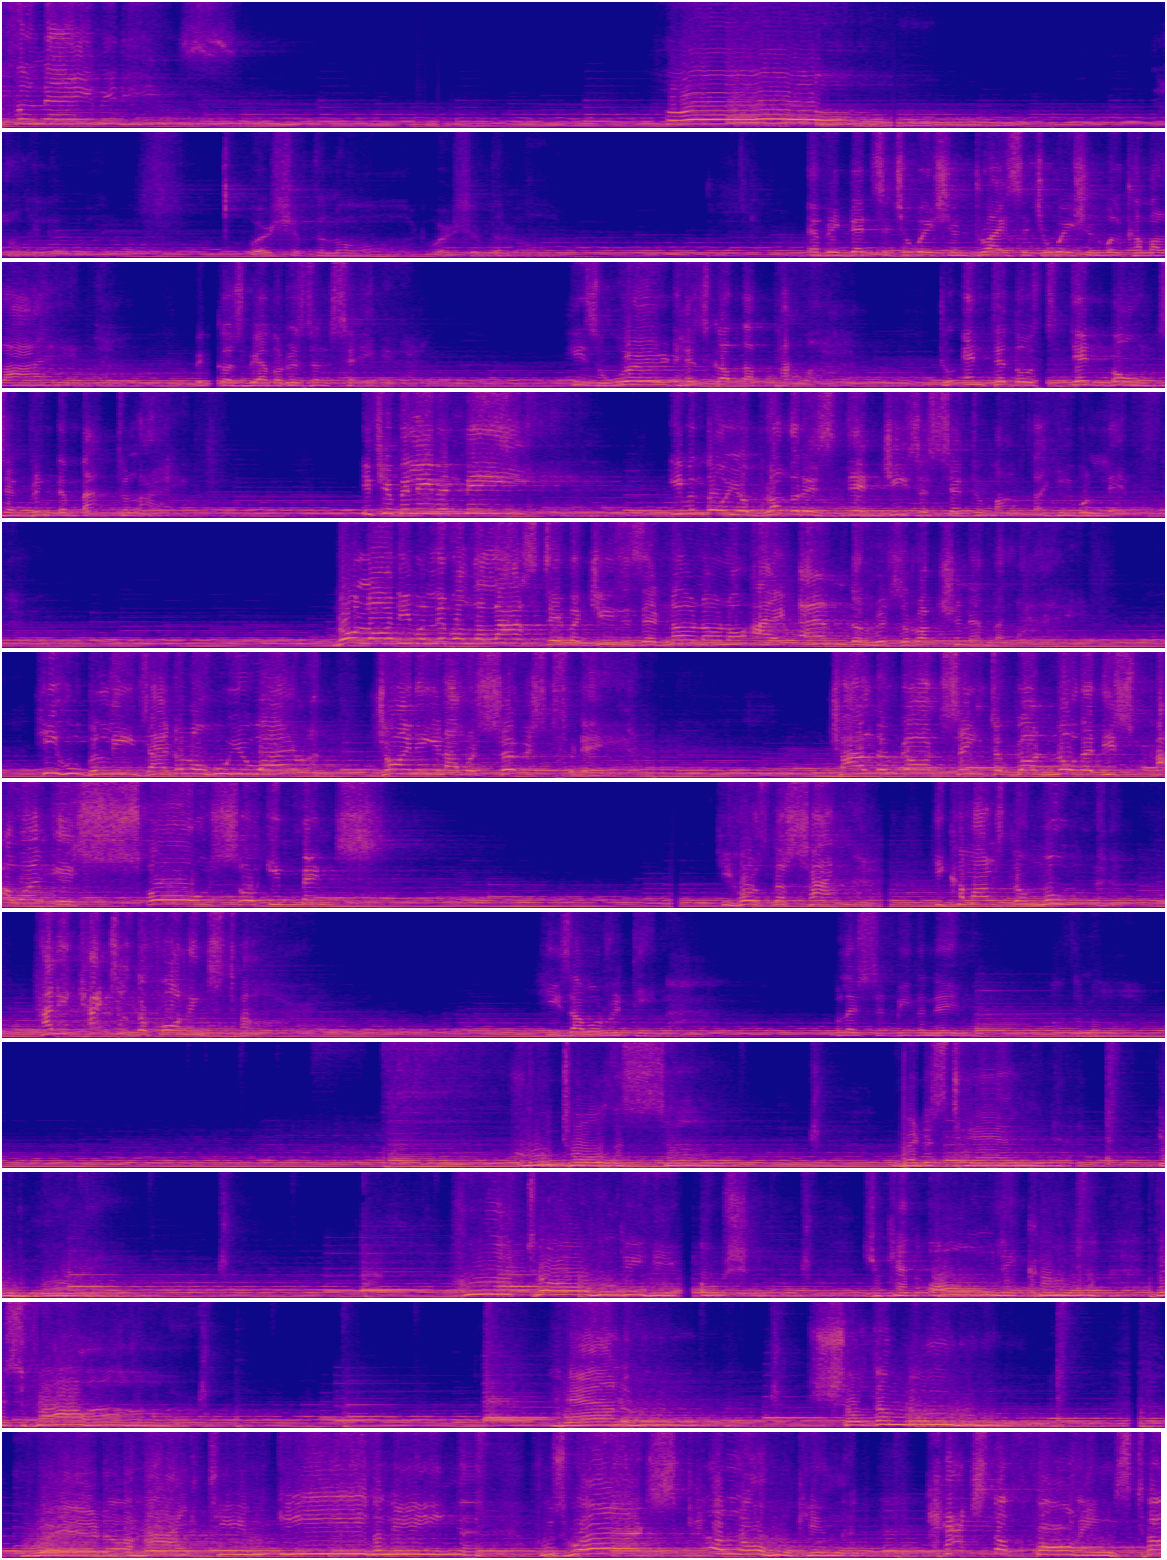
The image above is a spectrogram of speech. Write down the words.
Beautiful name it is. Oh, hallelujah. Worship the Lord. Worship the Lord. Every dead situation, dry situation will come alive because we have a risen Savior. His word has got the power to enter those dead bones and bring them back to life. If you believe in me, even though your brother is dead, Jesus said to Martha, he will live. No, Lord, he will live on the last day. But Jesus said, No, no, no, I am the resurrection and the life. He who believes, I don't know who you are, joining in our service today. Child of God, saint of God, know that his power is so, so immense. He holds the sun, he commands the moon, and he catches the falling star. He's our Redeemer. Blessed be the name of the Lord. Who told the sun where to stand in the morning? Who told the ocean you can only come this far? And who showed the moon to hide till evening? Whose words alone can catch the falling star?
